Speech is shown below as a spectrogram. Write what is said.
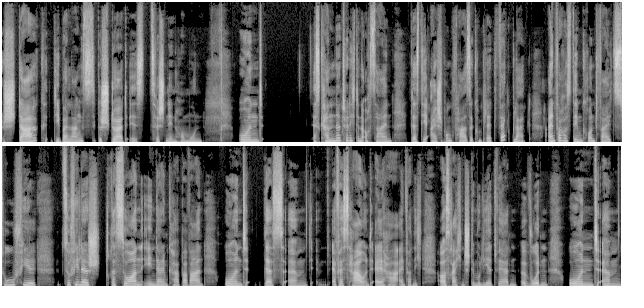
stark die Balance gestört ist zwischen den Hormonen. Und es kann natürlich dann auch sein, dass die Eisprungphase komplett wegbleibt. Einfach aus dem Grund, weil zu viel, zu viele Stressoren in deinem Körper waren und dass ähm, FSH und LH einfach nicht ausreichend stimuliert werden äh, wurden und ähm,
